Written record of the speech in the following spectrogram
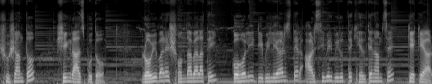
সুশান্ত সিং রাজপুত। রবিবারের সন্ধ্যাবেলাতেই কোহলি ডিভিলিয়ার্সদের আরসিবির বিরুদ্ধে খেলতে নামছে কেকেআর।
